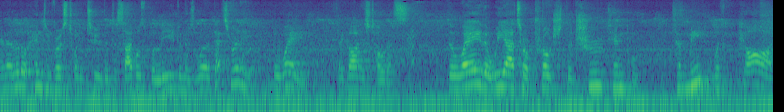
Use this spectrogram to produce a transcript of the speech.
And that little hint in verse 22 the disciples believed in his word. That's really the way that God has told us. The way that we are to approach the true temple, to meet with God.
